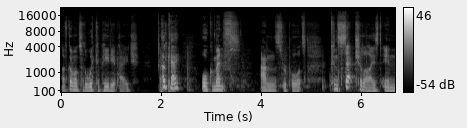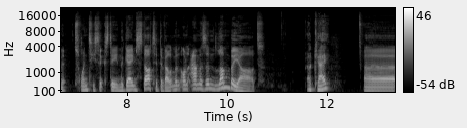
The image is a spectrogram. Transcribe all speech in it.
I've gone onto the Wikipedia page. I Okay. augment Ann's report. Conceptualized in 2016, the game started development on Amazon Lumberyard. Okay. Uh,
